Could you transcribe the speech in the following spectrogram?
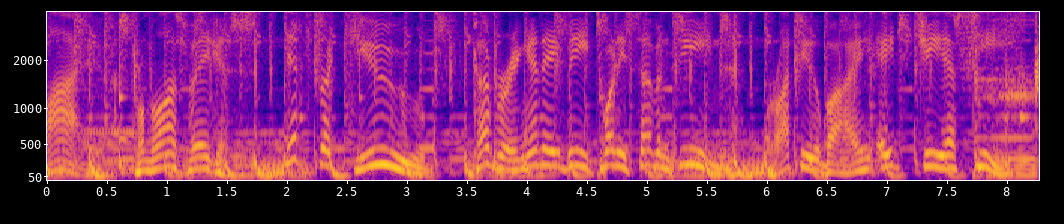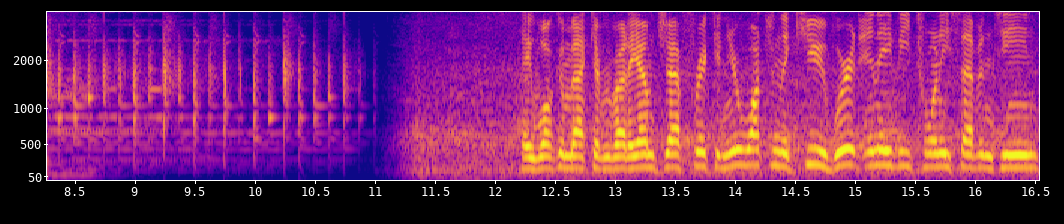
Live from Las Vegas, it's theCUBE, covering NAB 2017. Brought to you by HGST. Hey, welcome back everybody. I'm Jeff Frick and you're watching theCUBE. We're at NAB 2017,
